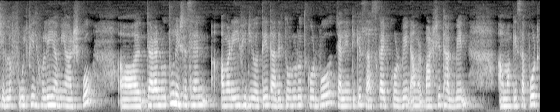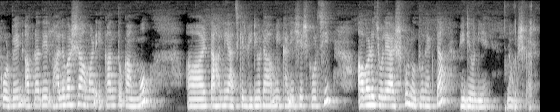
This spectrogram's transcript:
সেগুলো ফুলফিল হলেই আমি আসব। যারা নতুন এসেছেন আমার এই ভিডিওতে তাদেরকে অনুরোধ করব চ্যানেলটিকে সাবস্ক্রাইব করবেন, আমার পাশে থাকবেন। আমাকে সাপোর্ট করবেন। আপনাদের ভালোবাসা, আমার একান্ত কাম্য। আর তাহলে আজকের ভিডিওটা আমি এখানেই শেষ করছি। আবারও চলে আসব নতুন একটা ভিডিও নিয়ে। নমস্কার।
